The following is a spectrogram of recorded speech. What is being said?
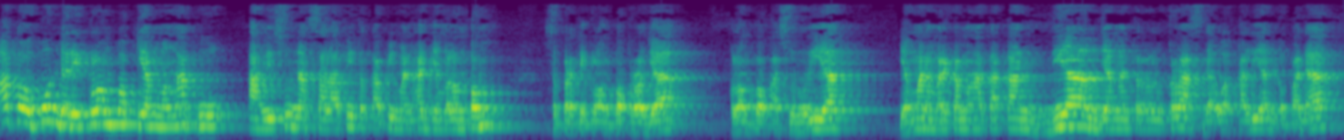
ataupun dari kelompok yang mengaku ahli sunnah salafi tetapi manhajnya melempem, seperti kelompok roja, kelompok asururiyah, yang mana mereka mengatakan diam jangan terlalu keras dakwah kalian kepada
